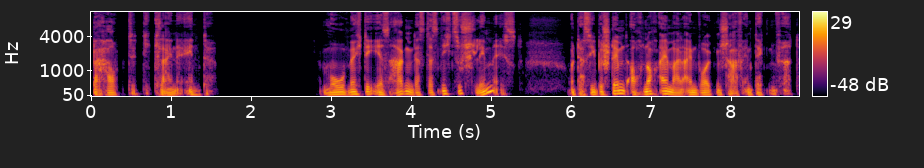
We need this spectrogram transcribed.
behauptet die kleine Ente. Mo möchte ihr sagen, dass das nicht so schlimm ist und dass sie bestimmt auch noch einmal ein Wolkenschaf entdecken wird.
